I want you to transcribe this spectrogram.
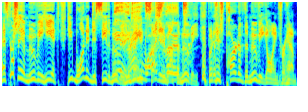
especially a movie he had, he wanted to see the movie. Yeah, he was he like excited watched about the movie, but just part of the movie going for him.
